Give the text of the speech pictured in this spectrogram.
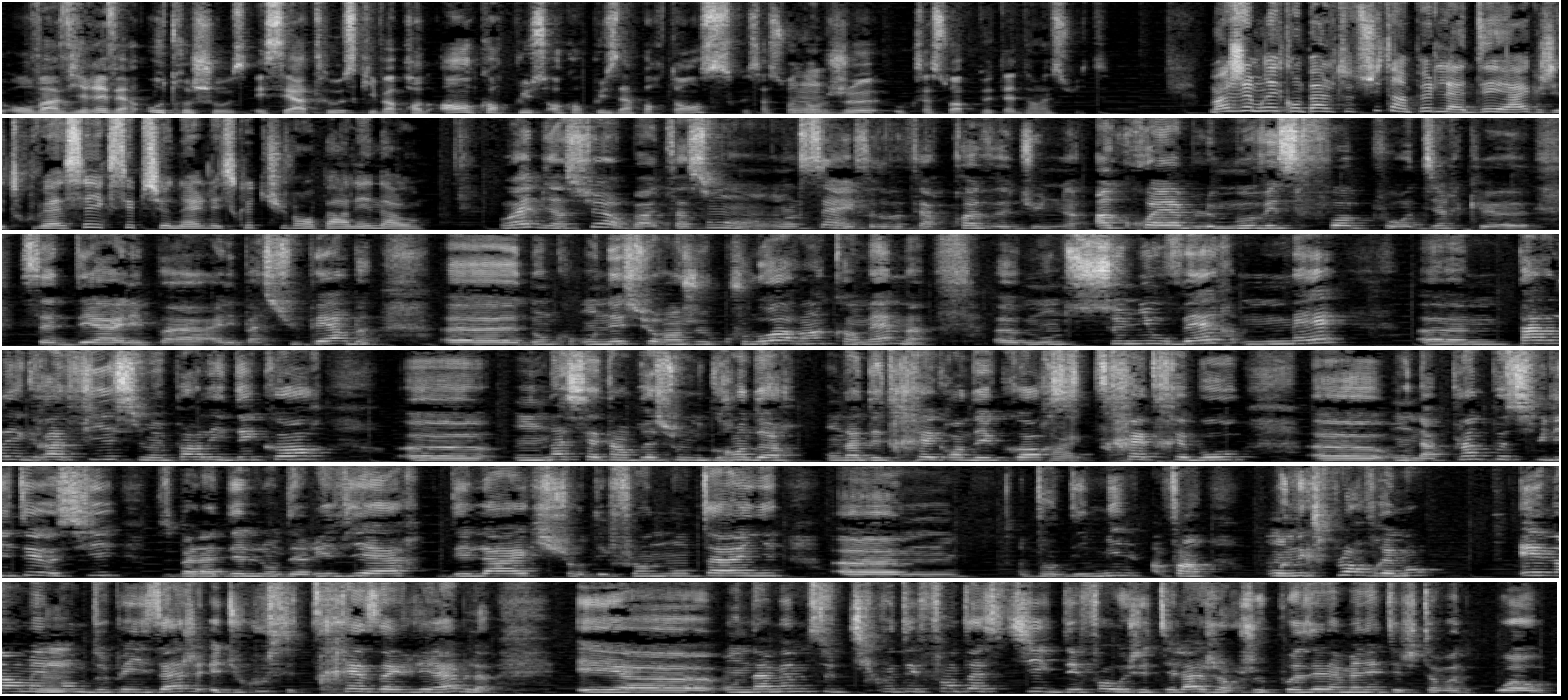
on va virer vers autre chose. Et c'est Atreus qui va prendre encore plus, encore plus d'importance, que ça soit dans Mm. le jeu ou que ça soit peut-être dans la suite. Moi, j'aimerais qu'on parle tout de suite un peu de la DA que j'ai trouvé assez exceptionnelle. Est-ce que tu vas en parler, Nao? Ouais, bien sûr. Bah, de toute façon, on, on le sait, il faudrait faire preuve d'une incroyable mauvaise foi pour dire que cette DA, elle est pas, elle est pas superbe. Euh, donc, on est sur un jeu couloir, hein, quand même, euh, monde semi-ouvert, mais euh, par les graphismes, par les décors, euh, on a cette impression de grandeur. On a des très grands décors, Ouais. c'est très très beau. Euh, on a plein de possibilités aussi, se balader le long des rivières, des lacs, sur des flancs de montagne, euh, dans des mines. Enfin, on explore vraiment énormément de paysages et du coup c'est très agréable. Et euh, on a même ce petit côté fantastique des fois où j'étais là genre je posais la manette et j'étais en mode waouh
